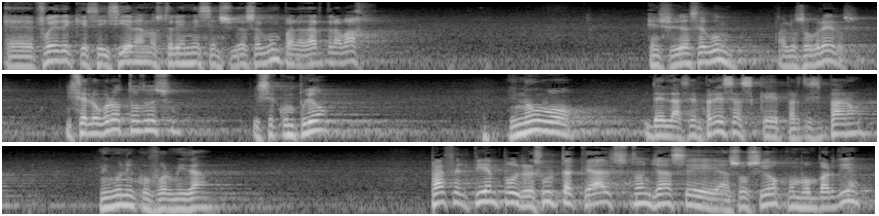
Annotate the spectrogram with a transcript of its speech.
eh, fue de que se hicieran los trenes en Ciudad Sagún para dar trabajo en Ciudad Sagún a los obreros. Y se logró todo eso y se cumplió. Y no hubo de las empresas que participaron ninguna inconformidad. Pasa el tiempo y resulta que Alstom ya se asoció con Bombardier,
